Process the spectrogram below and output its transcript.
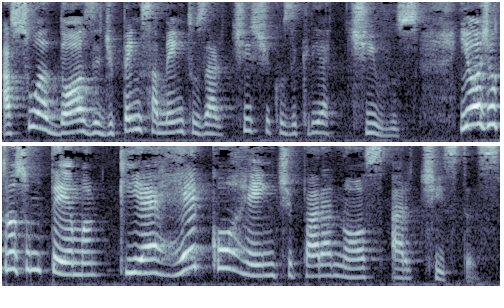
a sua dose de pensamentos artísticos e criativos. E hoje eu trouxe um tema que é recorrente para nós artistas.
